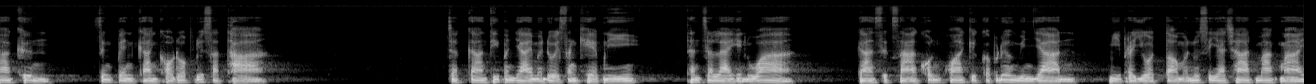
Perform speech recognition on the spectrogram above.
มากขึ้น ซึ่งเป็นการเคารพด้วยศรัทธา จากการที่บรรยายมาโดยสังเขปนี้ ท่านจะแลเห็นว่า การศึกษาค้นคว้าเกี่ยวกับเรื่องวิญญาณ มีประโยชน์ต่อมนุษยชาติมากมาย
